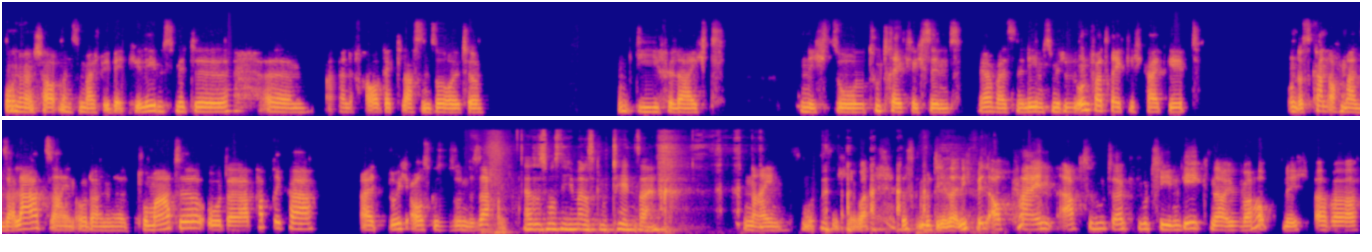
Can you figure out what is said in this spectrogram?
Und dann schaut man zum Beispiel, welche Lebensmittel ähm, eine Frau weglassen sollte, die vielleicht nicht so zuträglich sind, ja, weil es eine Lebensmittelunverträglichkeit gibt. Und das kann auch mal ein Salat sein oder eine Tomate oder Paprika, halt durchaus gesunde Sachen. Also es muss nicht immer das Gluten sein. Nein, es muss nicht immer das Gluten sein. Ich bin auch kein absoluter Glutengegner, überhaupt nicht. Aber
